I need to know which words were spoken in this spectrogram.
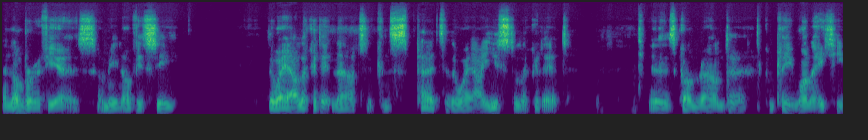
a number of years. I mean, obviously, the way I look at it now, to compared to the way I used to look at it, it's gone round a complete 180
